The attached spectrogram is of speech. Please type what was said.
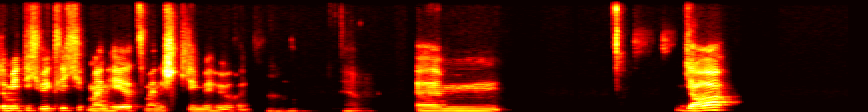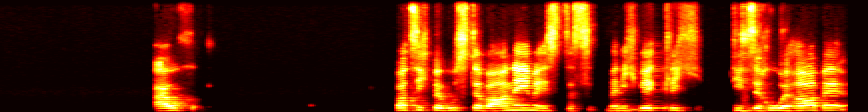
damit ich wirklich mein Herz, meine Stimme höre. Mhm. Ja. Ähm, ja, auch was ich bewusster wahrnehme, ist, dass wenn ich wirklich diese Ruhe habe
